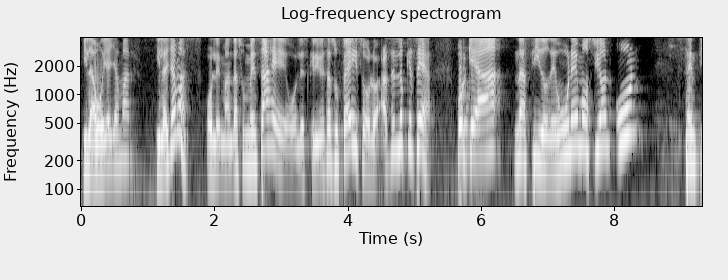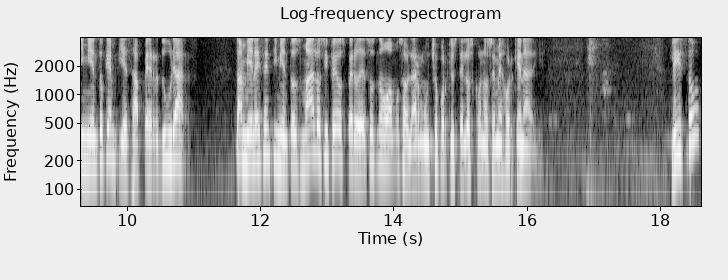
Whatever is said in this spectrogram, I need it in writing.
Y la voy a llamar. Y la llamas, o le mandas un mensaje, o le escribes a su face, o lo, haces lo que sea, porque ha nacido de una emoción un sentimiento que empieza a perdurar. También hay sentimientos malos y feos, pero de esos no vamos a hablar mucho porque usted los conoce mejor que nadie. ¿Listo?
